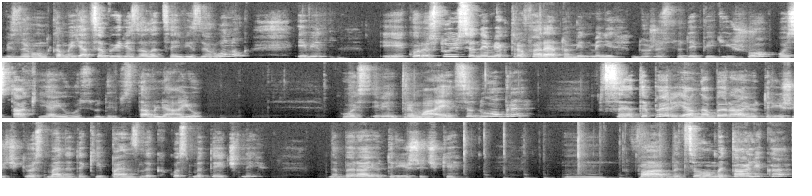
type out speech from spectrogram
візерунками. Я це вирізала, цей візерунок, і він і користуюся ним як трафаретом. Він мені дуже сюди підійшов. Ось так я його сюди вставляю. Ось, і він тримається добре. Все, тепер я набираю трішечки, ось в мене такий пензлик косметичний. Набираю трішечки фарби цього металіка,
